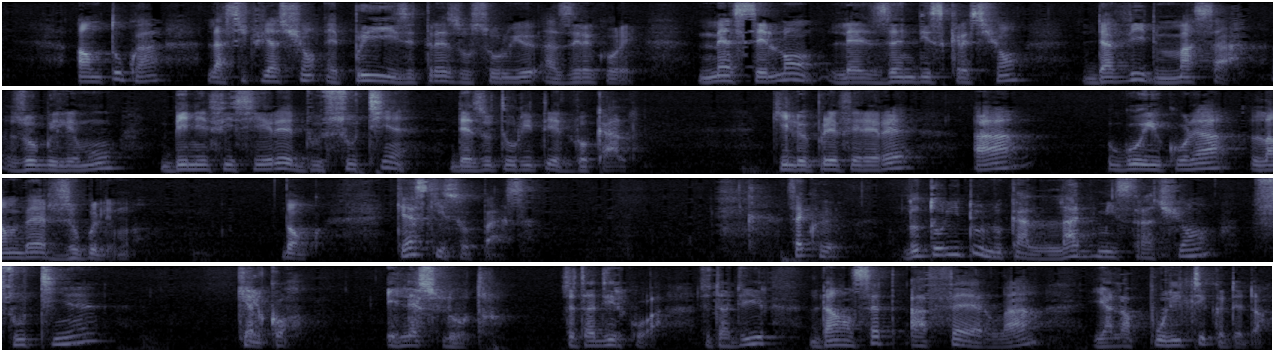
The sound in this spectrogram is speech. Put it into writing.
En tout cas, la situation est prise très au sérieux à Zérekore. Mais selon les indiscrétions, David Massa Zobelemu bénéficierait du soutien des autorités locales, qui le préféreraient à Goïkola Lambert Zobelemu. Donc, qu'est-ce qui se passe? C'est que l'autorité locale, l'administration, soutient quelqu'un et laisse l'autre. C'est-à-dire quoi? C'est-à-dire, dans cette affaire-là, il y a la politique dedans.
